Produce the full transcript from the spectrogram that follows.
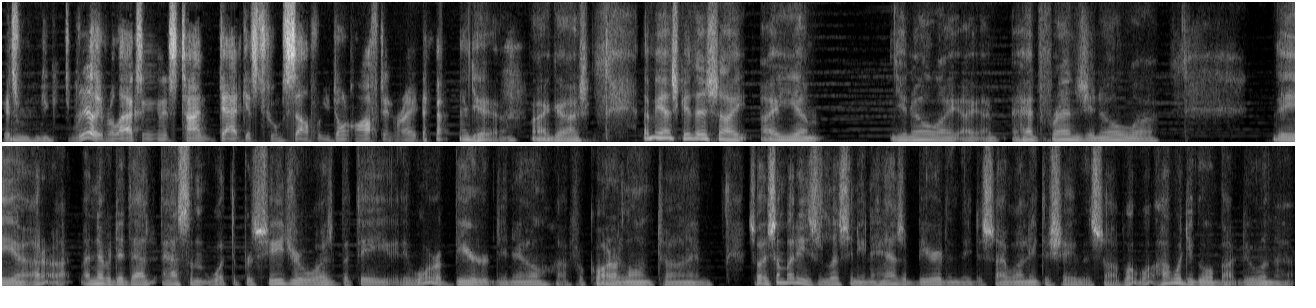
It's, mm-hmm. it's really relaxing, and it's time Dad gets to himself, where you don't often, right? yeah. My gosh, let me ask you this. I, I, um, you know, I, I, I had friends, you know. Uh, they uh, I don't I never did that ask them what the procedure was, but they they wore a beard, you know, uh, for quite a long time. So if somebody's listening and has a beard and they decide, well, I need to shave this off, what, what how would you go about doing that?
